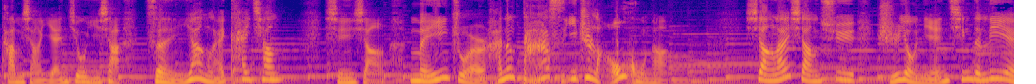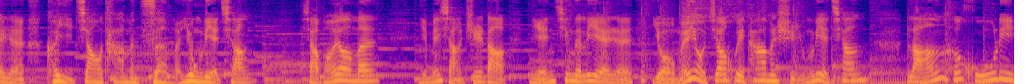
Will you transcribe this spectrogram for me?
他们想研究一下怎样来开枪。心想，没准儿还能打死一只老虎呢。想来想去，只有年轻的猎人可以教他们怎么用猎枪。小朋友们，你们想知道年轻的猎人有没有教会他们使用猎枪？狼和狐狸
